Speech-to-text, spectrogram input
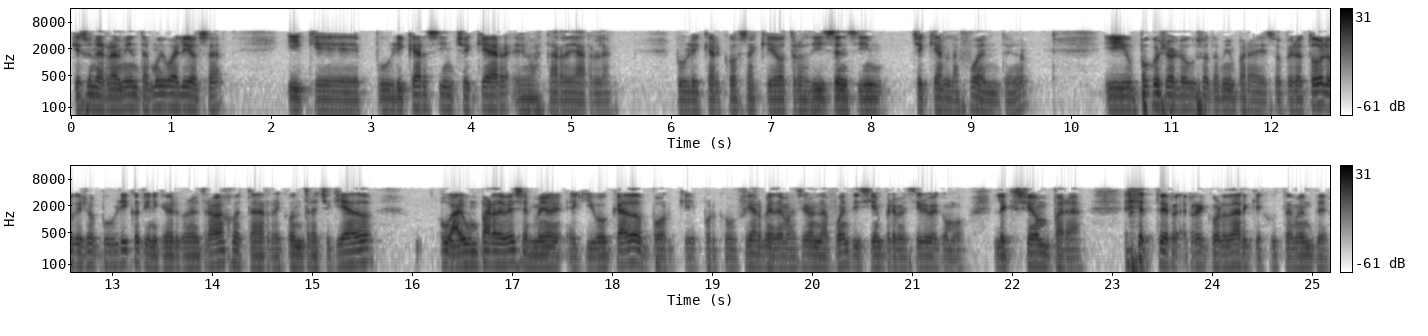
que es una herramienta muy valiosa y que publicar sin chequear es bastardearla, publicar cosas que otros dicen sin chequear la fuente, ¿no? Y un poco yo lo uso también para eso, pero todo lo que yo publico tiene que ver con el trabajo, está recontra chequeado. Algún par de veces me he equivocado porque por confiarme demasiado en la fuente y siempre me sirve como lección para este, recordar que justamente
